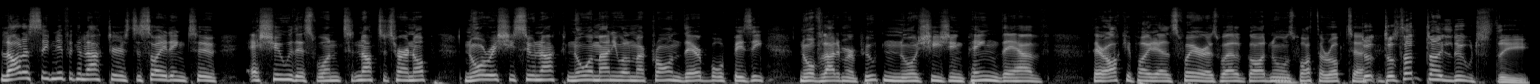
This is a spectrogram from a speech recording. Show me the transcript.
A lot of significant actors deciding to eschew this one, to not to turn up. No Rishi Sunak, no Emmanuel Macron. They're both busy. No Vladimir Putin, no Xi Jinping. They have they're occupied elsewhere as well. God knows mm. what they're up to. does that dilute the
